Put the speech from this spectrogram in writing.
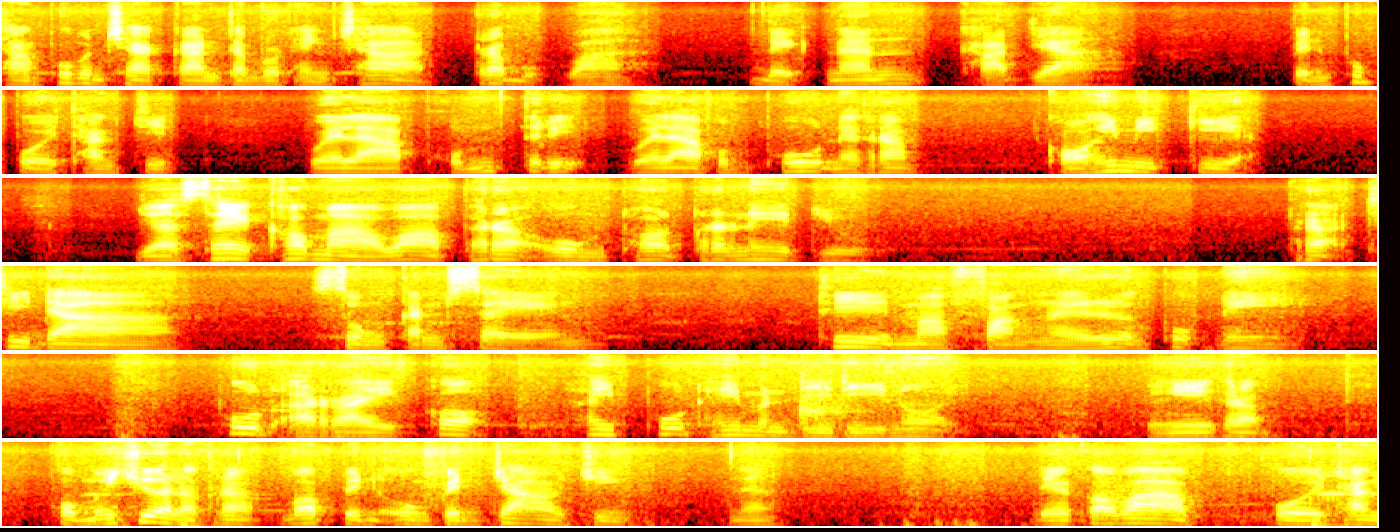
ทางผู้บัญชาการตำรวจแห่งชาติระบุว่า เด็กนั้นขาดยา เป็นผู้ป่วยทางจิต เวลาผมตริเวลาผมพูดนะครับ ขอให้มีเกียรติ อย่าแทรกเข้ามาว่าพระองค์ทอดพระเนตรอยู่ พระธิดาทรงกันแสงที่มาฟังในเรื่องพวกนี้ พูดอะไรก็ให้พูดให้มันดีๆหน่อย อย่างนี้ครับ ผมไม่เชื่อหรอกครับ ว่าเป็นองค์เป็นเจ้าจริงนะเดี๋ยวก็ว่าป่วยทาง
